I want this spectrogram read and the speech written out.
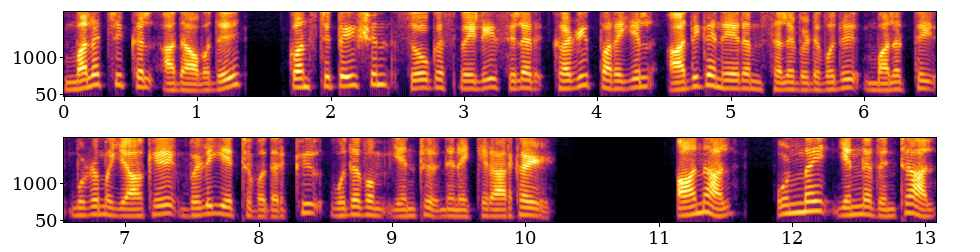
மலச்சிக்கல் அதாவது கான்ஸ்டிபேஷன் சோகஸ் மேலே சிலர் கழிப்பறையில் அதிக நேரம் செலவிடுவது மலத்தை முழுமையாக வெளியேற்றுவதற்கு உதவும் என்று நினைக்கிறார்கள். ஆனால் உண்மை என்னவென்றால்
